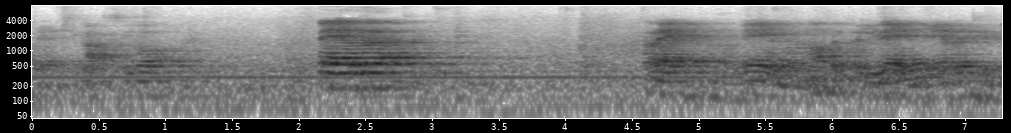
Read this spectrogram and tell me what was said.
per il classico, per 3 euro, no? per 3 livelli RGB.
